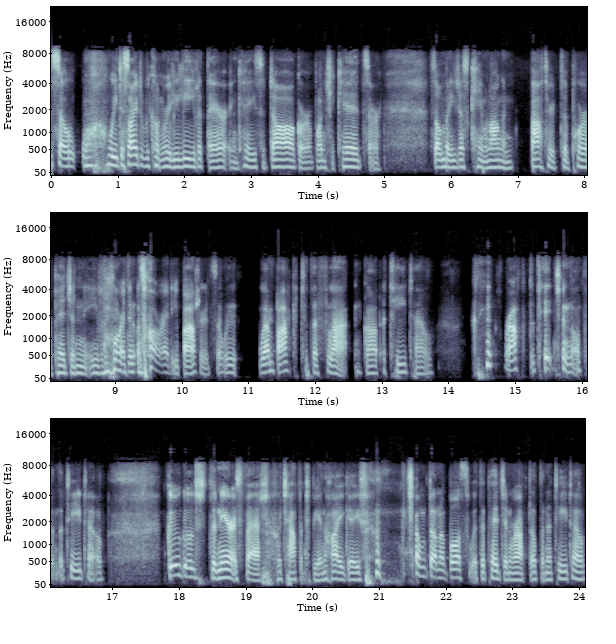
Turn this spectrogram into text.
so we decided we couldn't really leave it there in case a dog or a bunch of kids or somebody just came along and battered the poor pigeon even more than it was already battered. So we went back to the flat and got a tea towel wrapped the pigeon up in the tea towel, Googled the nearest vet, which happened to be in Highgate, jumped on a bus with the pigeon wrapped up in a tea towel,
